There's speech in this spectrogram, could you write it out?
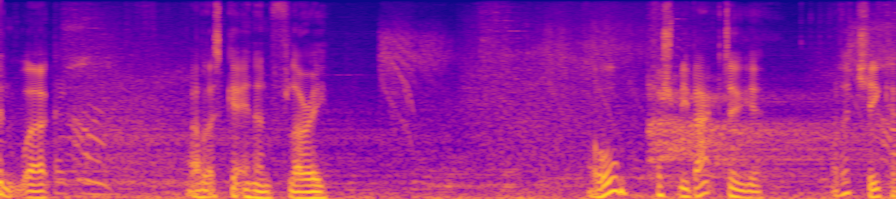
Didn't work. Well, let's get in and flurry. Oh, push me back, do you? What a chica.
